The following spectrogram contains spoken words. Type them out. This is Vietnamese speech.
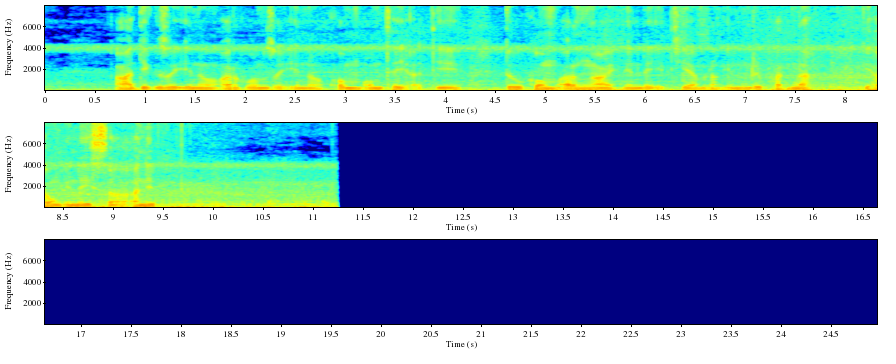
adik zoi ino ar hom zoi ino khom om thei ati tu khom ar ngai nen le thiam rang in riphat na ki hong in nei sa anit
